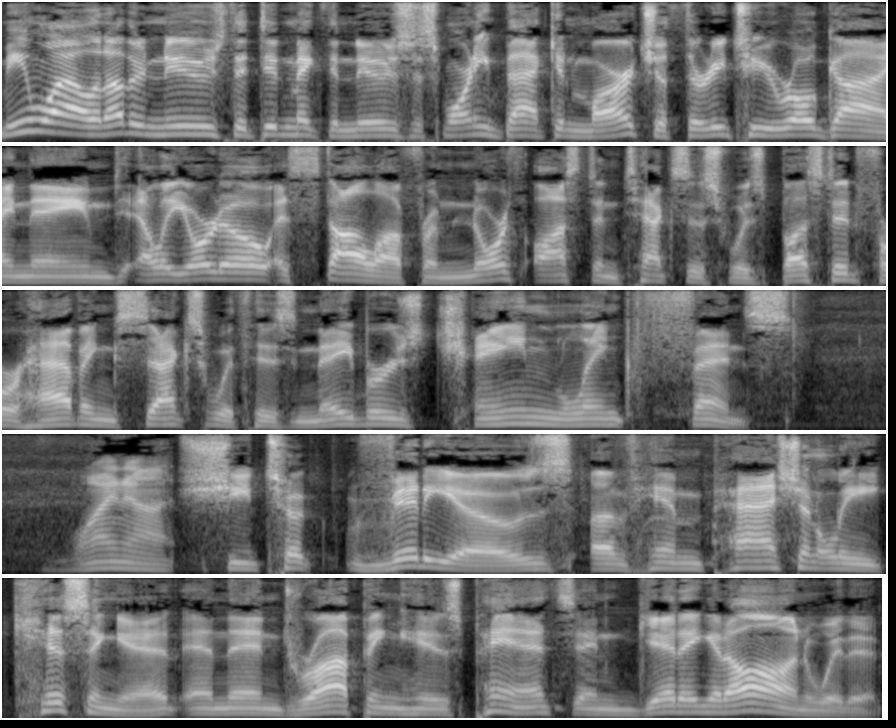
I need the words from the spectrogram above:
Meanwhile, in other news that did make the news this morning, back in March, a 32 year old guy named Eliordo Estala from North Austin, Texas, was busted for having sex with his neighbor's chain link fence. Why not? She took videos of him passionately kissing it and then dropping his pants and getting it on with it.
